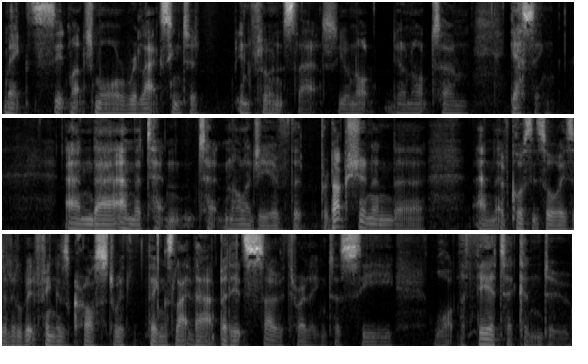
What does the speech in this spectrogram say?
makes it much more relaxing to influence that. You're not you're not um, guessing, and uh, and the te- technology of the production and. Uh, and of course, it's always a little bit fingers crossed with things like that, but it's so thrilling to see what the theatre can do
